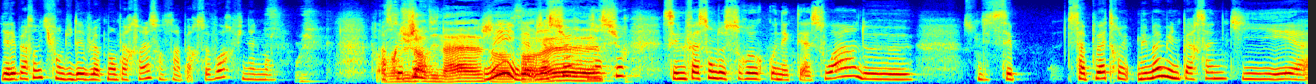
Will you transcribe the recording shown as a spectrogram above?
il y a des personnes qui font du développement personnel sans s'en apercevoir finalement. En faisant Après du jardinage. Oui, en bien, bien sûr, bien sûr. C'est une façon de se reconnecter à soi, de, c'est, ça peut être, mais même une personne qui est euh,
